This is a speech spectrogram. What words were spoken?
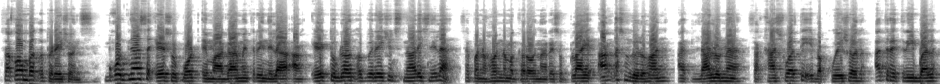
sa combat operations. Bukod nga sa air support ay magamit rin nila ang air-to-ground operations knowledge nila sa panahon na magkaroon ng resupply ang kasunduluhan at lalo na sa casualty evacuation at retrieval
